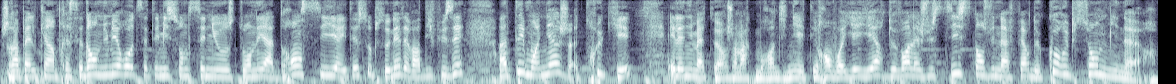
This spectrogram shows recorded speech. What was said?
Je rappelle qu'un précédent numéro de cette émission de CNews tournée à Drancy a été soupçonné d'avoir diffusé un témoignage truqué et l'animateur Jean-Marc Morandini a été renvoyé hier devant la justice dans une affaire de corruption de mineurs.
